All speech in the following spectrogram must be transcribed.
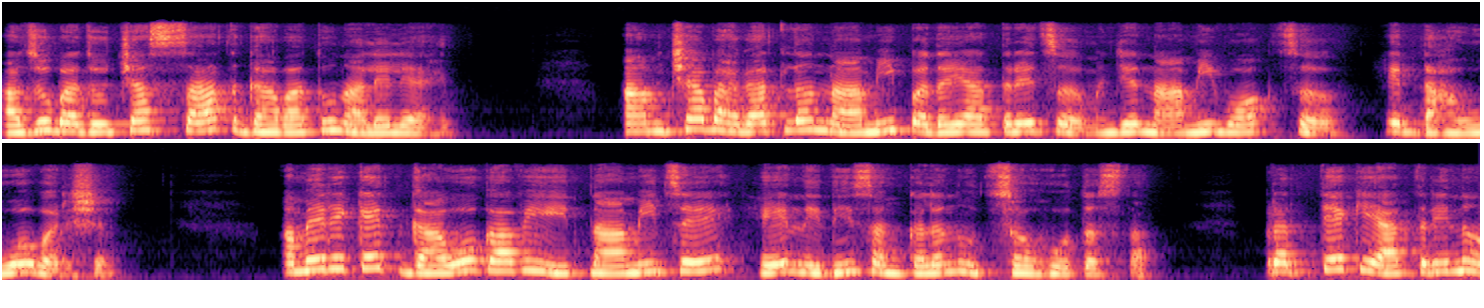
आजूबाजूच्या सात गावातून आलेले आहेत. आमच्या भागातलं नामी पदयात्रेचं म्हणजे नामी वॉकचं हे दहावं वर्ष. अमेरिकेत गावोगावी नामीचे हे निधी संकलन उत्सव होत असतात. प्रत्येक यात्रीनं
